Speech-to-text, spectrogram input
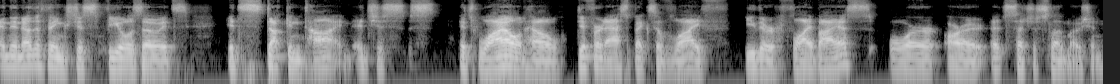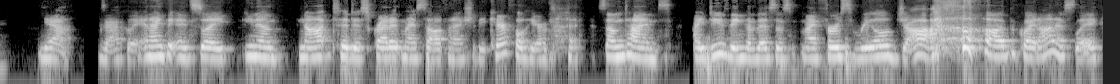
and then other things just feel as though it's it's stuck in time. It's just it's wild how different aspects of life either fly by us or are at such a slow motion. Yeah, exactly. And I think it's like, you know, not to discredit myself and I should be careful here, but sometimes I do think of this as my first real job, quite honestly.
